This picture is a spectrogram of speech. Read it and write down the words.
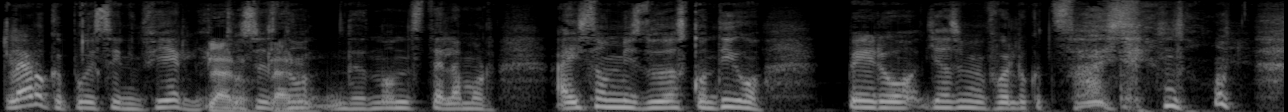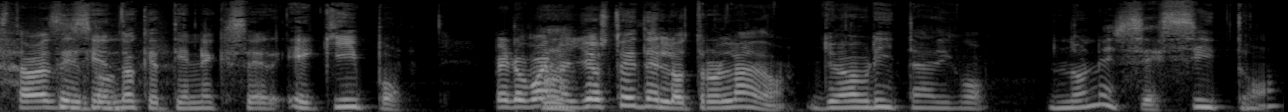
claro que puedes ser infiel. Claro, Entonces, claro. ¿dó- ¿de dónde está el amor? Ahí son mis dudas contigo. Pero ya se me fue lo que te estaba diciendo. Estabas Perdón. diciendo que tiene que ser equipo. Pero bueno, Ah. yo estoy del otro lado. Yo ahorita digo, no necesito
